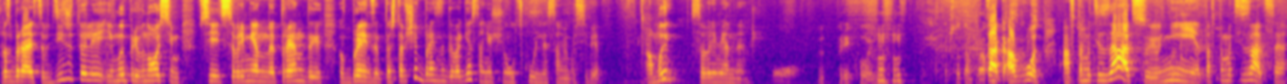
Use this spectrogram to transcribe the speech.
разбирается в диджитале, и мы привносим все эти современные тренды в брендинг. Потому что вообще брендинговые агентства, они очень олдскульные сами по себе. А мы современные. О, прикольно. Так что там про Так, а вот автоматизацию, нет, автоматизация.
